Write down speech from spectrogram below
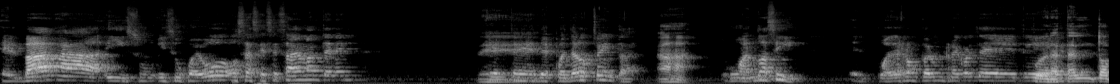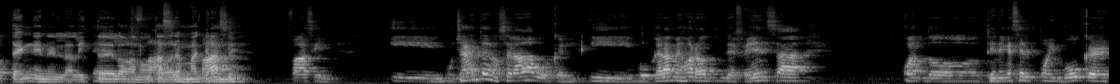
él va a. Y su, y su juego, o sea, si se sabe mantener este, después de los 30, Ajá. jugando así, Él puede romper un récord de, de- Podrá estar en top 10 en la lista de los eh, anotadores fácil, más fácil, grandes. Fácil. Y mucha gente no se la da a Booker. Y Booker ha mejorado en defensa. Cuando tiene que ser point Booker.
